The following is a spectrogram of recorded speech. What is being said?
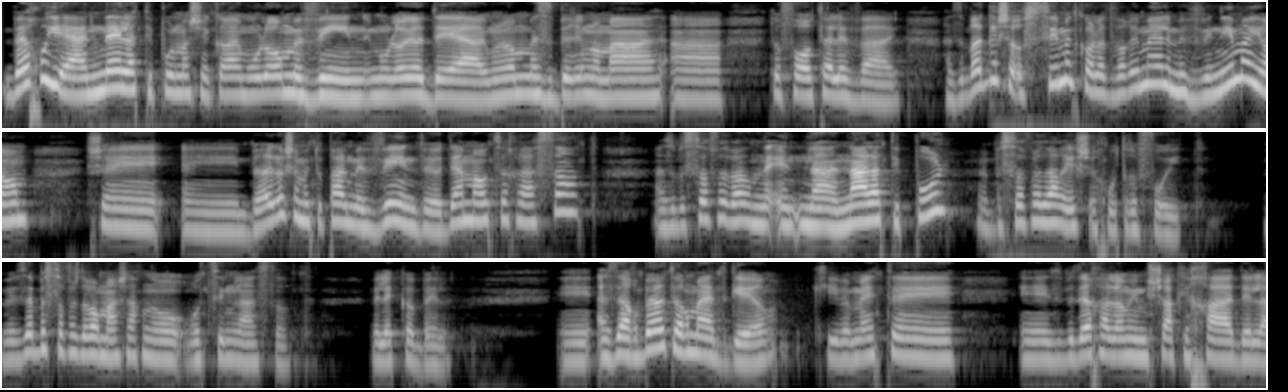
ואיך הוא יענה לטיפול מה שנקרא אם הוא לא מבין, אם הוא לא יודע, אם לא מסבירים לו מה התופעות הלוואי. אז ברגע שעושים את כל הדברים האלה מבינים היום שברגע שהמטופל מבין ויודע מה הוא צריך לעשות אז בסוף הדבר נענה לטיפול ובסוף הדבר יש איכות רפואית וזה בסופו של דבר מה שאנחנו רוצים לעשות ולקבל. אה, אז זה הרבה יותר מאתגר כי באמת אה, אה, זה בדרך כלל לא ממשק אחד אלא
